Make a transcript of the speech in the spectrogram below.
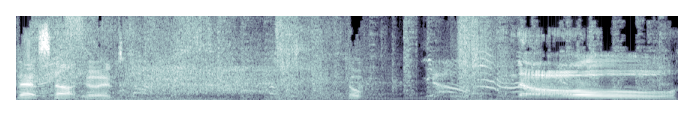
That's not good. Nope. No!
